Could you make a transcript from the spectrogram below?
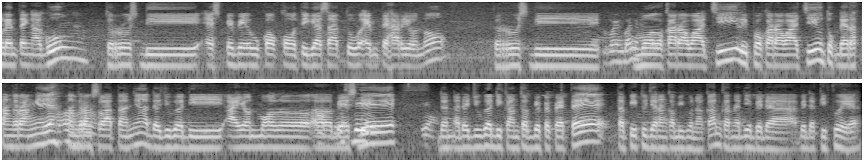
Lenteng Agung terus di SPBU Koko 31 MT Haryono terus di. Mall Karawaci, Lipo Karawaci untuk daerah Tangerangnya ya, Oh, Tangerang oh. Selatannya ada juga di Ion Mall eh, Oh, BSD, Iya. dan ada juga di kantor BPPT, tapi itu jarang kami gunakan karena dia beda beda tipe ya.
